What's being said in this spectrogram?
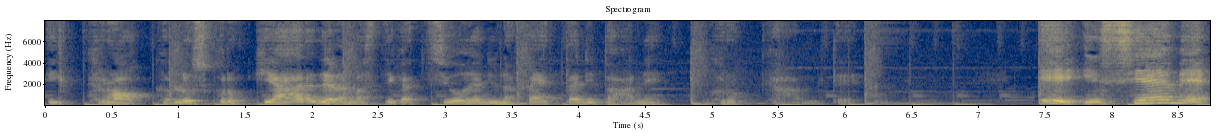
il croc, lo scrocchiare della masticazione di una fetta di pane croccante. E insieme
